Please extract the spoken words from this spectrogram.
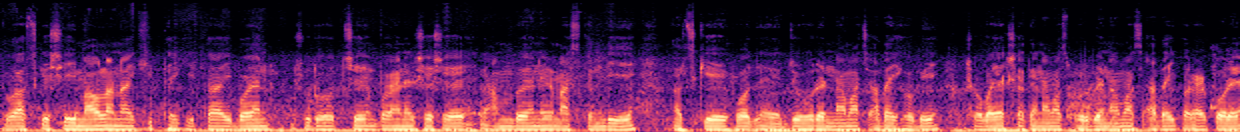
তো আজকে সেই মাওলানায় খিত্তায় খিত্তায় বয়ান শুরু হচ্ছে। বয়ানের শেষে আম বয়ানের মাঝখান দিয়ে আজকে জোহরের নামাজ আদায় হবে। সবাই একসাথে নামাজ পড়বে। নামাজ আদায় করার পরে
